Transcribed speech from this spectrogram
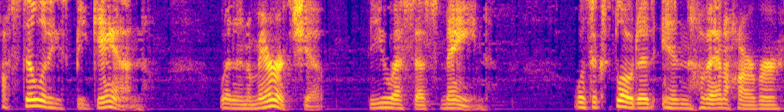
Hostilities began when an American ship, the USS Maine, was exploded in Havana Harbor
